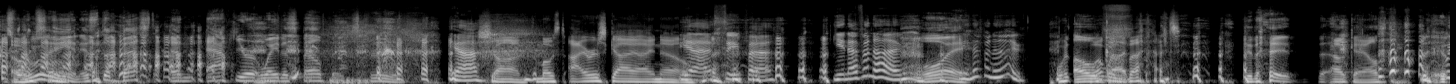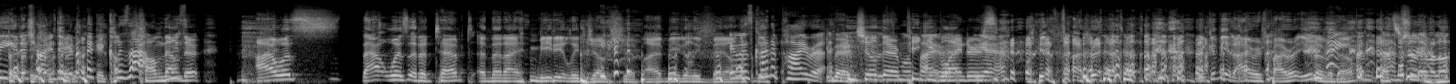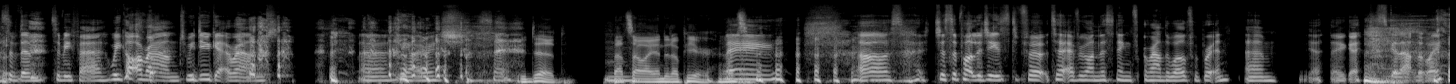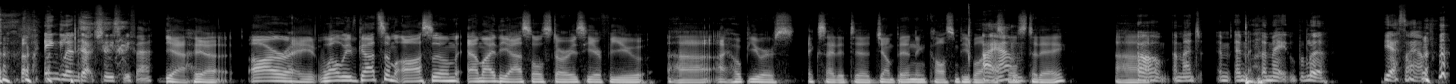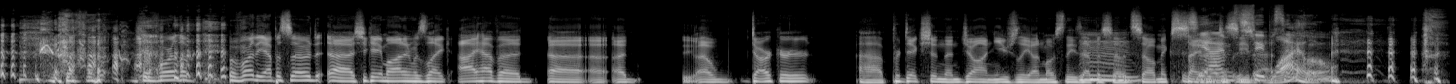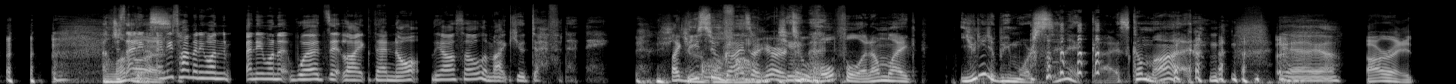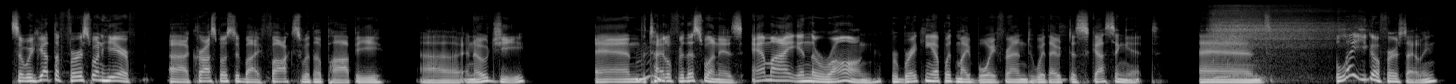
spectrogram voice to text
That's what I'm oh. saying. It's the best and accurate way to spell things. True. Yeah. Sean, the most Irish guy I know. Yeah, super. you never know. Boy. You never know. What, Oh, what was God. that? did I? Okay, I'll stop. Were you going to try and do it? Okay, cal- Was that- calm down was- there. I was. That was an attempt, and then I immediately jumped ship. I immediately bailed. It was kind of pirate. I You better think. chill It was there, more Peaky pirate. Blinders. Yeah. Yeah, pirate. it could be an Irish pirate. You never know. I'm, I'm sure there were lots of them, to be fair. We got around. We do get around. Uh, the Irish. So. you did. That's how I ended up here. Hey. oh, so just apologies to, for, to everyone listening around the world for Britain. Um, yeah, there you go. Let's get out of the way. England, actually, to be fair. Yeah, yeah. All right. Well, we've got some awesome Am I the Asshole stories here for you. Uh, I hope you are excited to jump in and call some people I am. assholes today. Uh, oh, imagine, um, um. Yes, I am. before the before the episode, uh, she came on and was like, "I have a uh, a, a, a darker uh, prediction than John usually on most of these episodes." So I'm excited yeah, to I'm see super that. Wild. cynical. I love Just any, this. anytime anyone anyone words it like they're not the asshole, I'm like, you're definitely. Like these two guys wrong. are here are too hopeful, and I'm like, you need to be more cynic, guys. Come on. Yeah, yeah. All right. So we've got the first one here, uh, cross posted by Fox with a Poppy, uh, an OG. And the Mm. title for this one is Am I in the Wrong for Breaking Up with My Boyfriend Without Discussing It? And we'll let you go first, Eileen.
